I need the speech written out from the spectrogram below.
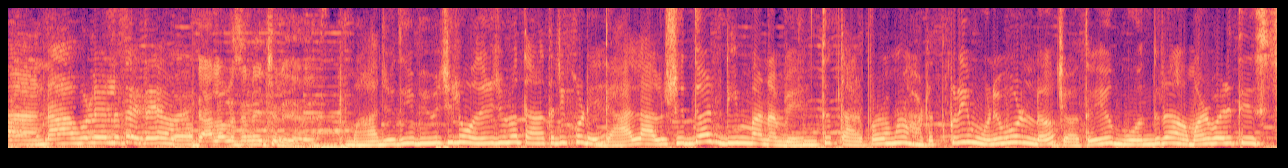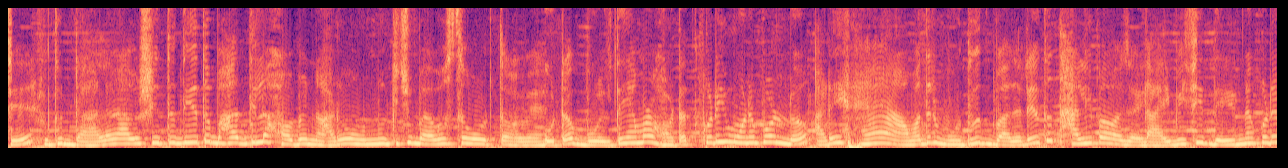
হ্যাঁ, না বলে এলে তো এটাই হবে। ডাল আলোচনায় চলে যাবে। মা যদিও ভেবেছিল ওদের জন্য তাড়াতাড়ি করে ডাল আলু সেদ্ধ আর ডিম বানাবে কিন্তু তারপর আমার হঠাৎ করেই মনে পড়ল যতই হোক বন্ধুরা আমার বাড়িতে এসছে, শুধু ডাল আর আলু সেদ্ধ দিয়ে তো ভাত দিলে হবে না, আরও অন্য কিছু ব্যবস্থা করতে হবে। ওটা বলতেই আমার হঠাৎ করেই মনে পড়ল, আরে হ্যাঁ আমাদের বুধবুধ বাজারে তো থালি পাওয়া যায়। তাই বেশি দেরি না করে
